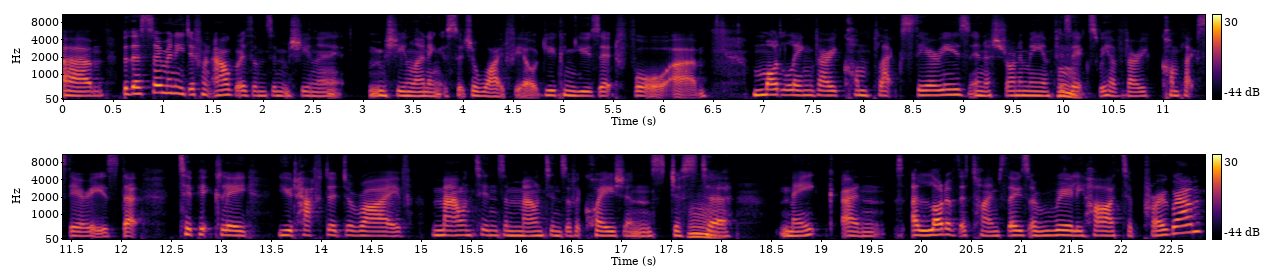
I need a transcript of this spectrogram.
Um, but there's so many different algorithms in machine learning. Machine learning is such a wide field. You can use it for um, modeling very complex theories in astronomy and physics. We have very complex theories that typically you'd have to derive mountains and mountains of equations just to make. And a lot of the times, those are really hard to program.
